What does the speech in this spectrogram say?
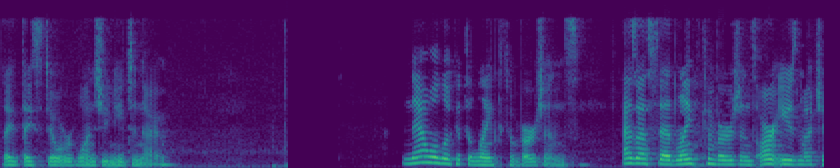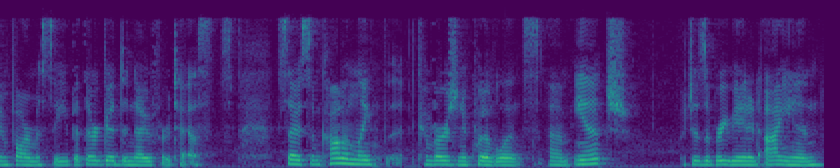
they, they still are ones you need to know. Now we'll look at the length conversions. As I said, length conversions aren't used much in pharmacy, but they're good to know for tests. So some common length conversion equivalents, um, inch, which is abbreviated IN,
